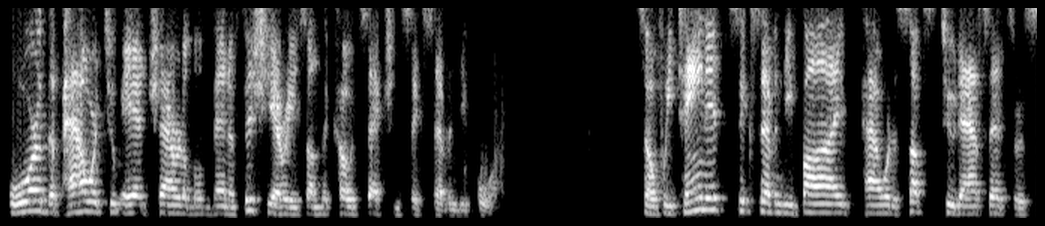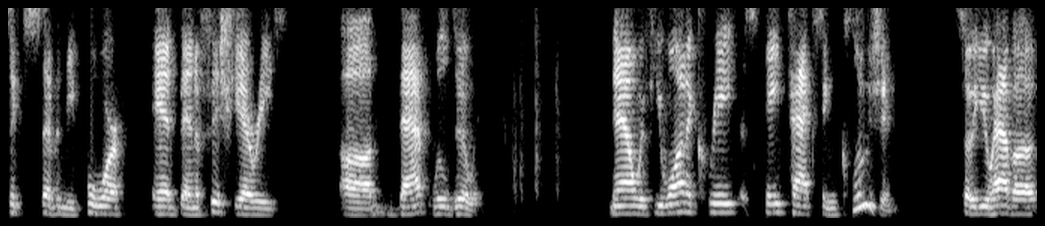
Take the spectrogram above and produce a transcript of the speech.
Or the power to add charitable beneficiaries under Code Section 674. So if we taint it 675, power to substitute assets, or 674, add beneficiaries, uh, that will do it. Now, if you want to create a state tax inclusion, so you have a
